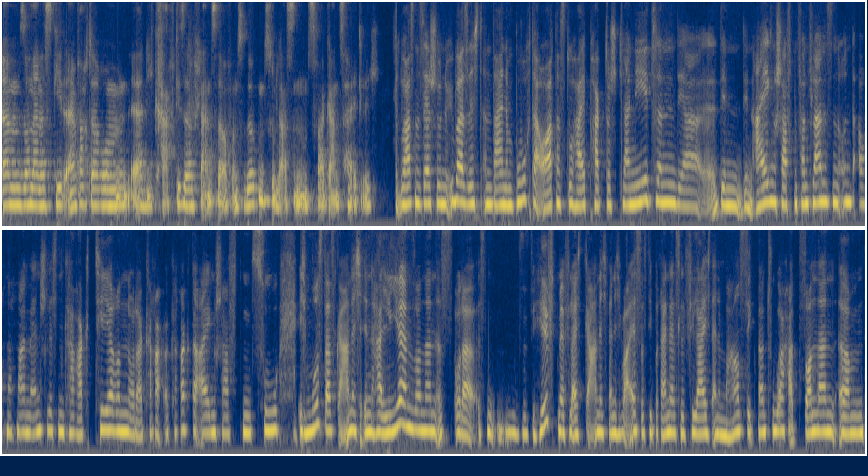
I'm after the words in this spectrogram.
ähm, sondern es geht einfach darum, äh, die Kraft dieser Pflanze auf uns wirken zu lassen, und zwar ganzheitlich. Du hast eine sehr schöne Übersicht in deinem Buch. Da ordnest du halt praktisch Planeten, der, den, den Eigenschaften von Pflanzen und auch nochmal menschlichen Charakteren oder Charaktereigenschaften zu. Ich muss das gar nicht inhalieren, sondern es oder es hilft mir vielleicht gar nicht, wenn ich weiß, dass die Brennnessel vielleicht eine Mars-Signatur hat, sondern ähm,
